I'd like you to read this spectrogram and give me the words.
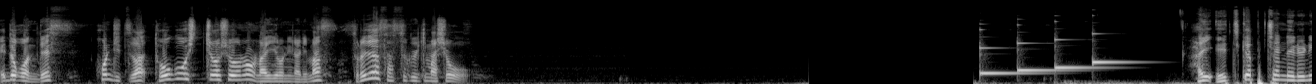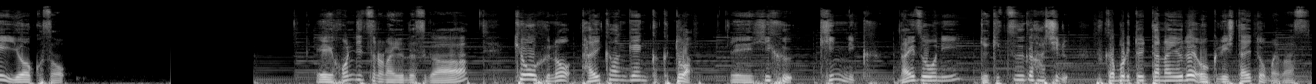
エドゴンです。本日は統合失調症の内容になります。それでは早速行きましょう。はい、HCAP チャンネルにようこそ。えー本日の内容ですが、恐怖の体感幻覚とは、えー皮膚、筋肉、内臓に激痛が走る、深掘りといった内容でお送りしたいと思います。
